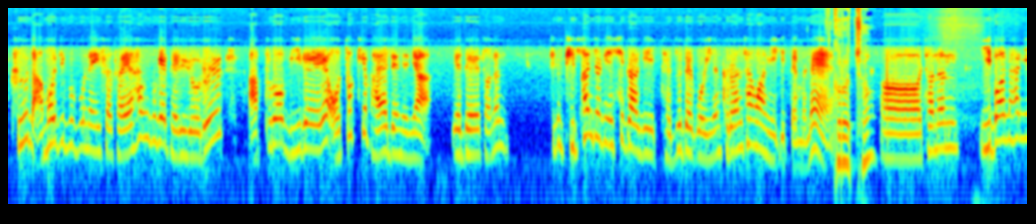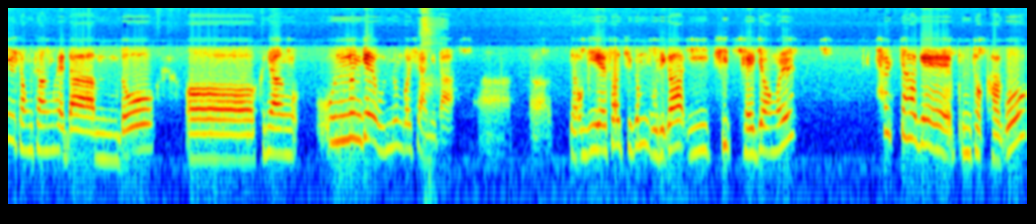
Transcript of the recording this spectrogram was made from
그 나머지 부분에 있어서의 한국의 밸류를 앞으로 미래에 어떻게 봐야 되느냐에 대해서는 지금 비판적인 시각이 대두되고 있는 그런 상황이기 때문에 그렇죠. 어 저는 이번 한일 정상회담도 어 그냥 웃는 게 웃는 것이 아니다. 아, 어, 여기에서 지금 우리가 이집 배경을 철저하게 분석하고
